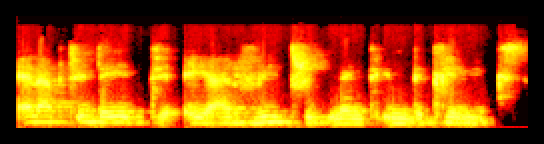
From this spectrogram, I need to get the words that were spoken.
an up to date ARV treatment in the clinics.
